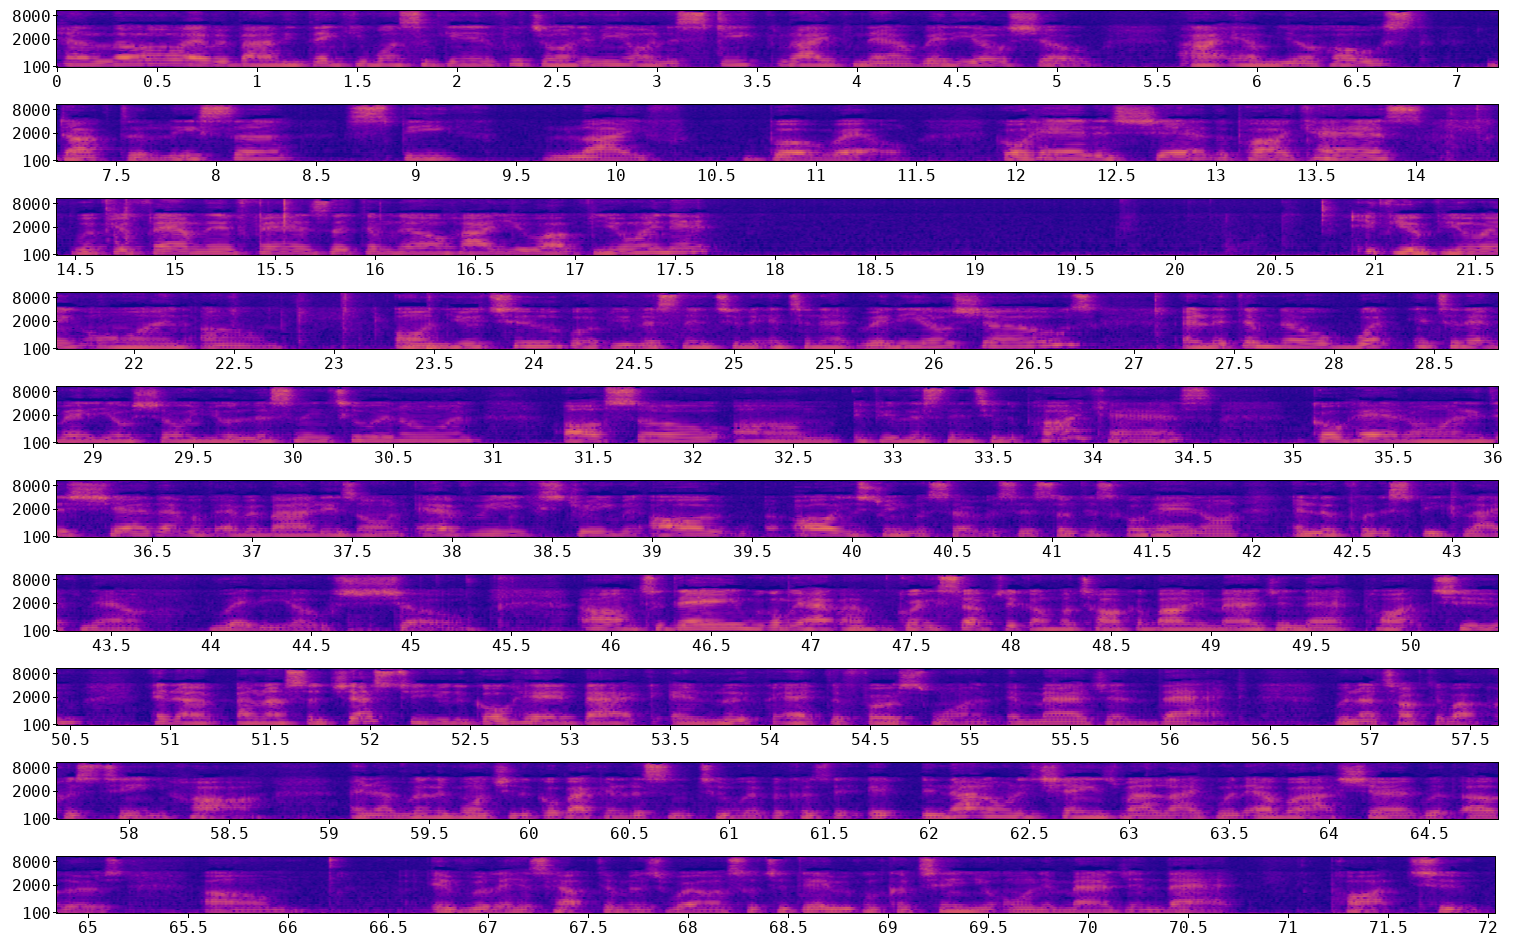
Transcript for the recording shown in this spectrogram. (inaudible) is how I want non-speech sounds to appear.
Hello, everybody. Thank you once again for joining me on the Speak Life Now radio show. I am your host, Dr. Lisa Speak Life Burrell. Go ahead and share the podcast with your family and friends. Let them know how you are viewing it. If you're viewing on um, on YouTube or if you're listening to the internet radio shows, and let them know what internet radio show you're listening to it on. Also, um, if you're listening to the podcast, go ahead on and just share that with everybody. It's on every streaming, all all your streaming services. So just go ahead on and look for the Speak Life Now radio show. Um, today we're to have a great subject. I'm to talk about Imagine That Part 2. And I, and I suggest to you to go ahead back and look at the first one, Imagine That when I talked about Christine Ha. And I really want you to go back and listen to it because it, it, it not only changed my life whenever I share it with others, um, it really has helped them as well. So today we're going to continue on Imagine That, Part 2.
